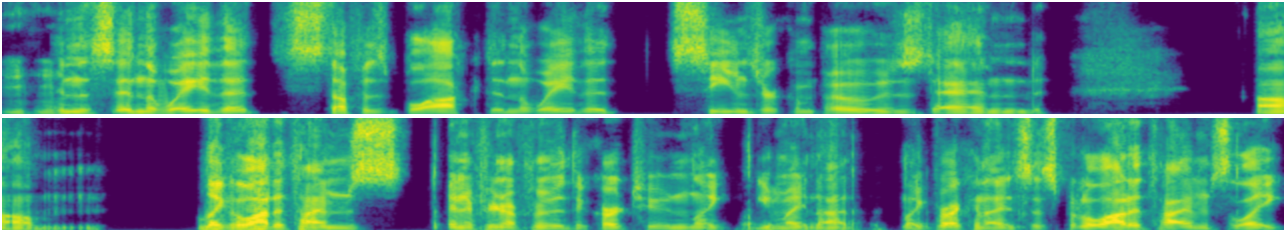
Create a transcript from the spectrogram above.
hmm in this in the way that stuff is blocked, in the way that scenes are composed, and um, like a lot of times, and if you're not familiar with the cartoon, like you might not like recognize this, but a lot of times, like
